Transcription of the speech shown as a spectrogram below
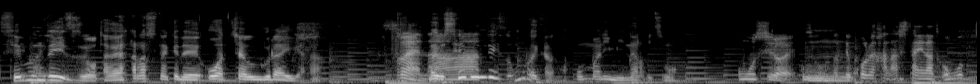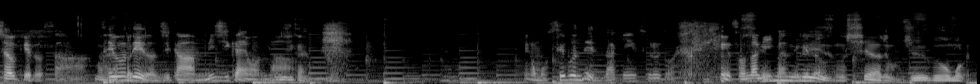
セブンデイズを互い話すだけで終わっちゃうぐらいやな。そうやだけどセブなン。デイズおもろいからな、ほんまにみんなのいつも。面白い。そううんだってこれ話したいなとか思っちゃうけどさ、まあセブンデイズの時間短いもんな。短いもんね。なんかもうセブンデイズだけにするとか、そんだけいかんねんけどセブンデイ、ズのシェアでも十分おもろいね。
